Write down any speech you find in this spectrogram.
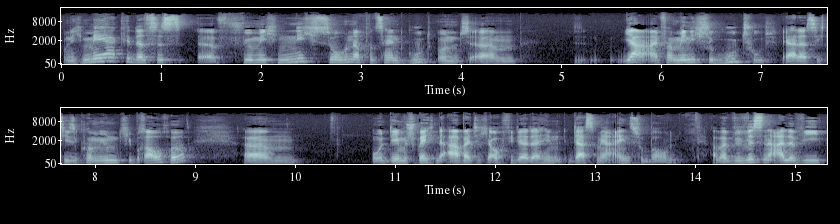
und ich merke, dass es äh, für mich nicht so 100% gut und ähm, ja, einfach mir nicht so gut tut, ja, dass ich diese Community brauche. Ähm, und dementsprechend arbeite ich auch wieder dahin, das mehr einzubauen. Aber wir wissen alle, wie,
